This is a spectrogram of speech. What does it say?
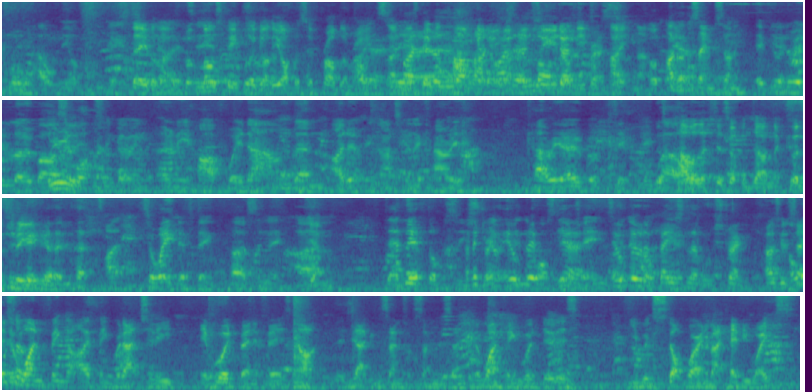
will help me obviously gain Stabilize, but most people have got the opposite problem, right? It's like Yeah. most people can't get Yeah. overhead, so you don't need to Press. tighten that up. I got the same as Sonny. If you're doing low bar Really? squats and going only halfway down, then I don't think that's going to carry carry over particularly There's well. powerlifters up and down the country. so weightlifting, personally, um, Yeah. deadlift obviously I think it'll, strengthening it'll the build, posterior yeah, chain is it'll build a help. base level strength. I was going to say Also- the one thing that I think would actually it would benefit It's not exactly the same as what Sonny was saying, but the one thing it would do is you would stop worrying about heavy weights.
